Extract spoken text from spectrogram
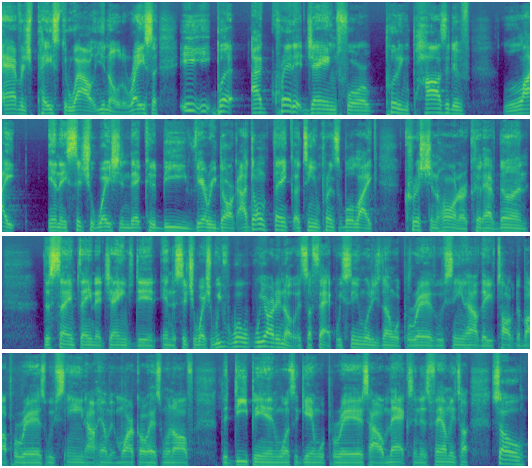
average pace throughout, you know, the race? But I credit James for putting positive light in a situation that could be very dark. I don't think a team principal like Christian Horner could have done the same thing that James did in the situation. We well, we already know it's a fact. We've seen what he's done with Perez. We've seen how they've talked about Perez. We've seen how Helmut Marko has went off the deep end once again with Perez. How Max and his family talk. So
